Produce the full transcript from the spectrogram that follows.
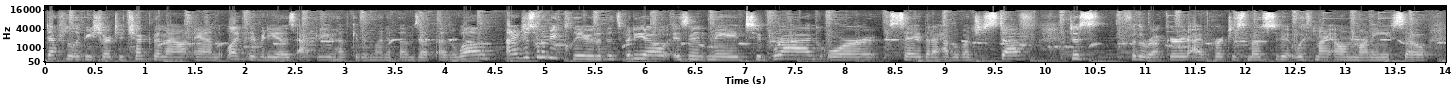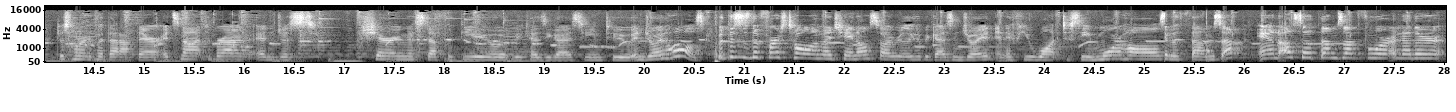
Definitely be sure to check them out and like their videos after you have given mine a thumbs up as well. And I just want to be clear that this video isn't made to brag or say that I have a bunch of stuff. Just for the record, I purchased most of it with my own money, so just wanted to put that out there. It's not to brag and just sharing this stuff with you because you guys seem to enjoy hauls. But this is the first haul on my channel, so I really hope you guys enjoy it. And if you want to see more hauls, give a thumbs up. And also thumbs up for another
